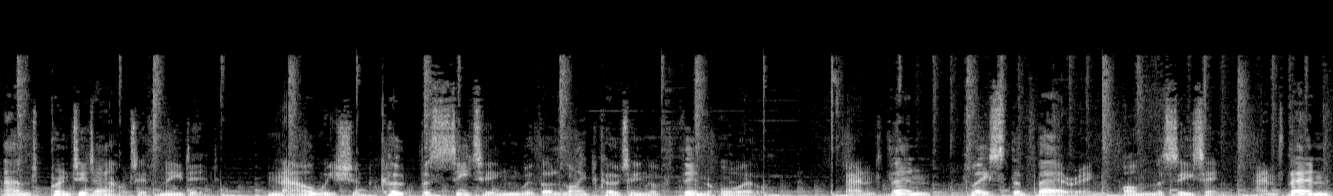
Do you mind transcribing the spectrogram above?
and print it out if needed. Now we should coat the seating with a light coating of thin oil and then place the bearing on the seating, and then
